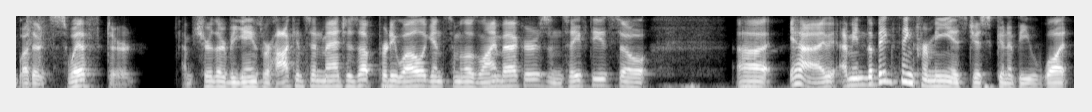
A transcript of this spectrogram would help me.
whether it's Swift or I'm sure there'll be games where Hockenson matches up pretty well against some of those linebackers and safeties. So, uh, yeah, I, I mean, the big thing for me is just going to be what,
